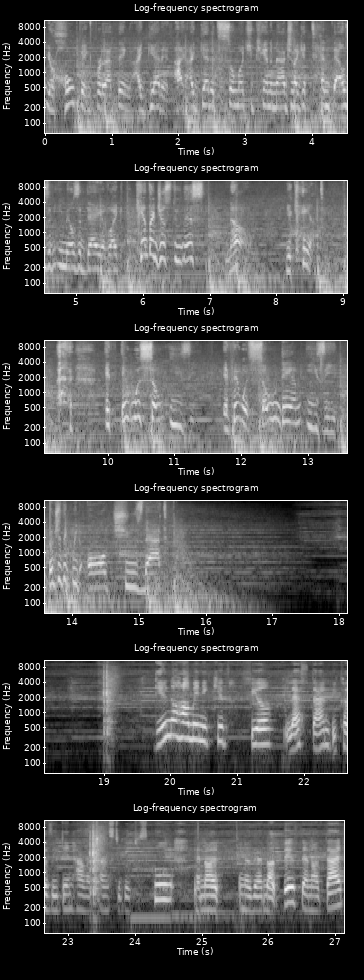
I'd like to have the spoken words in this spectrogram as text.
You're hoping for that thing. I get it. I, I get it so much you can't imagine. I get 10,000 emails a day of like, can't I just do this? No, you can't. if it was so easy, if it was so damn easy, don't you think we'd all choose that? Do you know how many kids feel less than because they didn't have a chance to go to school? They're not, you know, they're not this, they're not that.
